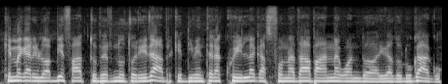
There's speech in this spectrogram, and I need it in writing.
che magari lo abbia fatto per notorietà, perché diventerà quella che ha sfondato la panna quando è arrivato Lukaku.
